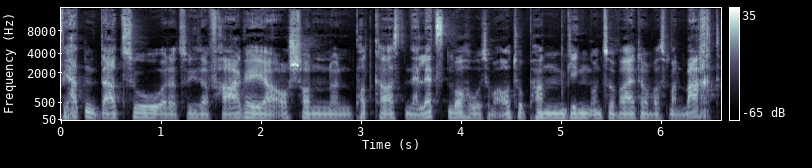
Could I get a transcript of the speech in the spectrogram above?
Wir hatten dazu oder zu dieser Frage ja auch schon einen Podcast in der letzten Woche, wo es um Autopannen ging und so weiter und was man macht,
